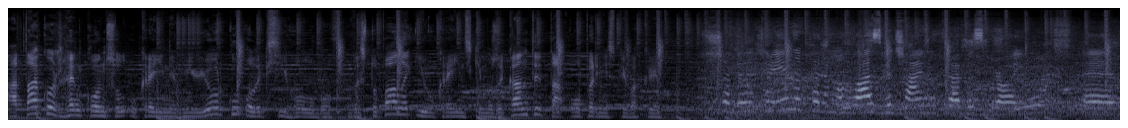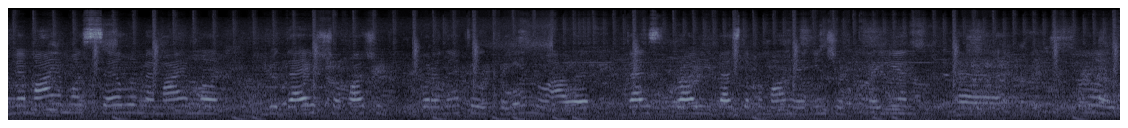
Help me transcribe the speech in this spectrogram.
а також генконсул України в Нью-Йорку Олексій Голубов. Виступали і українські музиканти та оперні співаки. Щоб Україна перемогла, звичайно, треба зброю. Е, Ми маємо сили, ми маємо людей, що хочуть боронити Україну, але без зброї, без допомоги інших країн. е, ну,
